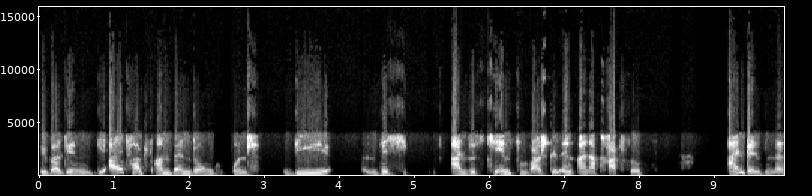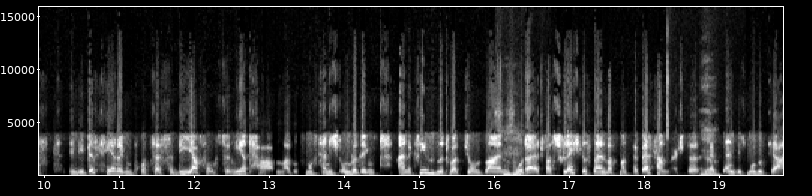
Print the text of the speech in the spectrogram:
über den, die Alltagsanwendung und wie sich ein System zum Beispiel in einer Praxis einbinden lässt in die bisherigen Prozesse, die ja funktioniert haben. Also es muss ja nicht unbedingt eine Krisensituation sein mhm. oder etwas Schlechtes sein, was man verbessern möchte. Ja. Letztendlich muss es ja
